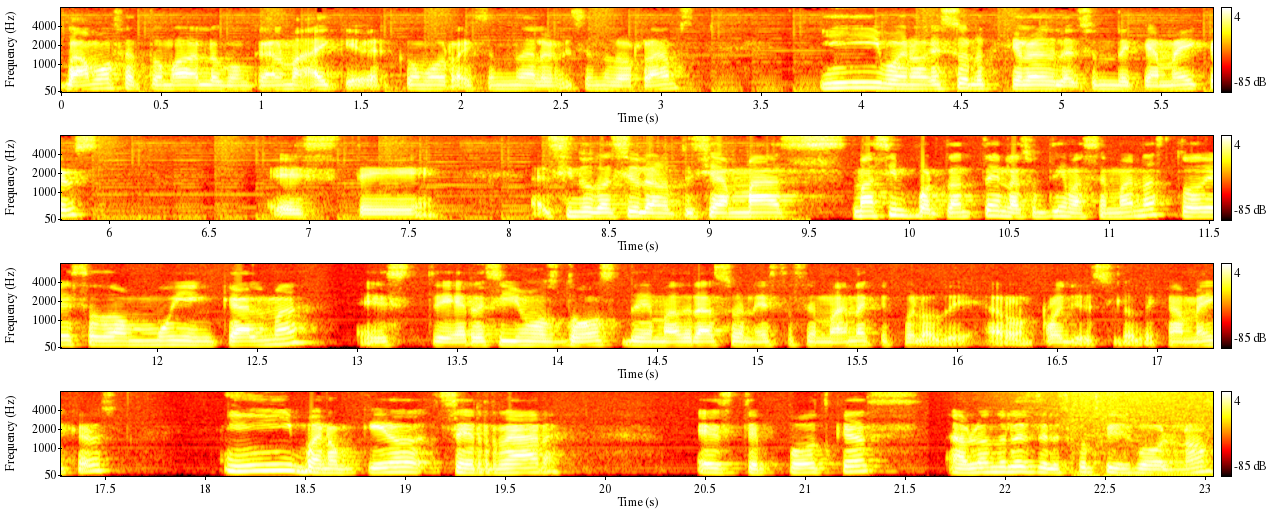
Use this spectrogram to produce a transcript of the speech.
vamos a tomarlo con calma, hay que ver cómo reacciona la organización de los Rams. Y bueno, eso es lo que queda de la elección de K-Makers. Este, sin duda ha sido la noticia más, más importante en las últimas semanas. Todavía ha estado muy en calma. Este, recibimos dos de madrazo en esta semana, que fue lo de Aaron Rodgers y lo de Cam Makers. Y bueno, quiero cerrar este podcast hablándoles del Scott Bowl, ¿no?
